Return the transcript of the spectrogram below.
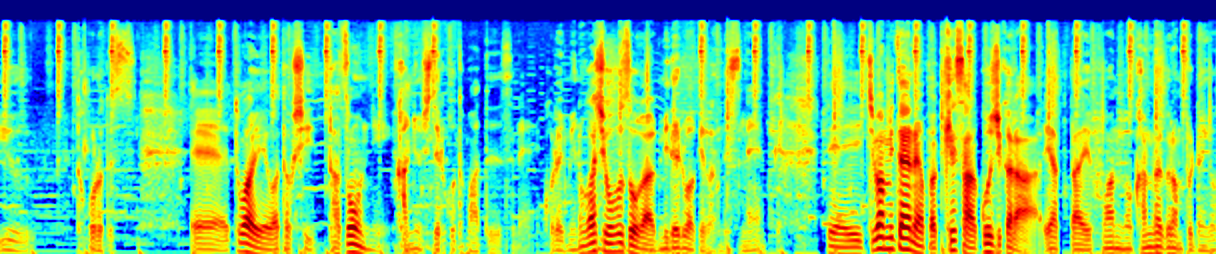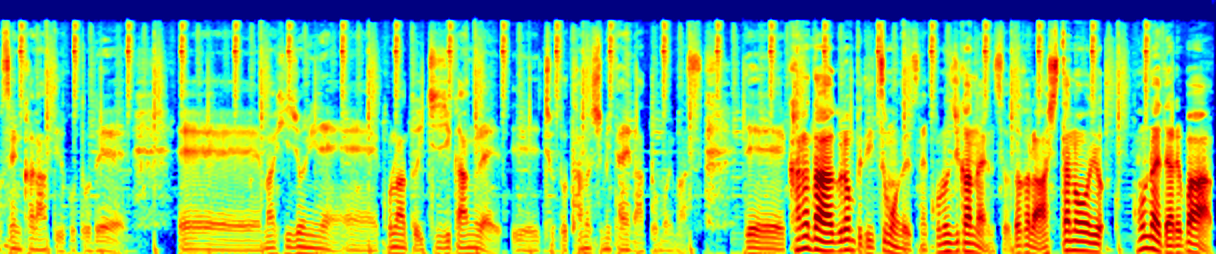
いうところです。えー、とはいえ私、 DAZN に加入していることもあってですね、これ見逃し放送が見れるわけなんですね。で、一番見たいのはやっぱ今朝5時からやった F1 のカナダグランプリの予選かなということで、えー、まあ、非常にね、えー、この後1時間ぐらい、えちょっと楽しみたいなと思います。で、カナダグランプリいつもですね、この時間なんですよ。だから明日の本来であれば、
